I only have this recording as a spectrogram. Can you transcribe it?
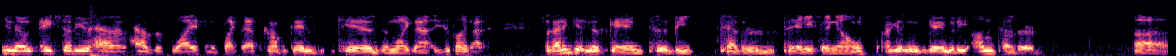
you know, HW has has this wife, and it's like that's complicated kids and like that. He's like, I, like I didn't get in this game to be tethered to anything else. I get in this game to be untethered. Uh,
